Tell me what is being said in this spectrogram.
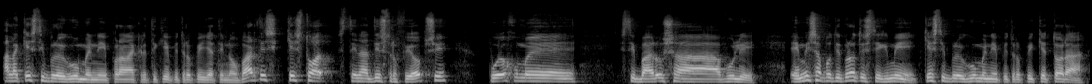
αλλά και στην προηγούμενη προανακριτική επιτροπή για την Νοβάρτης και στο, στην αντίστροφη όψη που έχουμε στην παρούσα Βουλή. Εμείς από την πρώτη στιγμή και στην προηγούμενη επιτροπή και τώρα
